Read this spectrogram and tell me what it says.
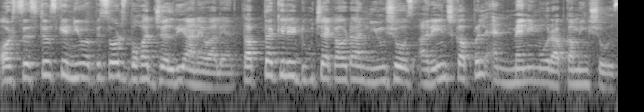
और सिस्टर्स के न्यू एपिसोड्स बहुत जल्दी आने वाले हैं। तब तक के लिए do check out our new shows arrange couple and many more upcoming shows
